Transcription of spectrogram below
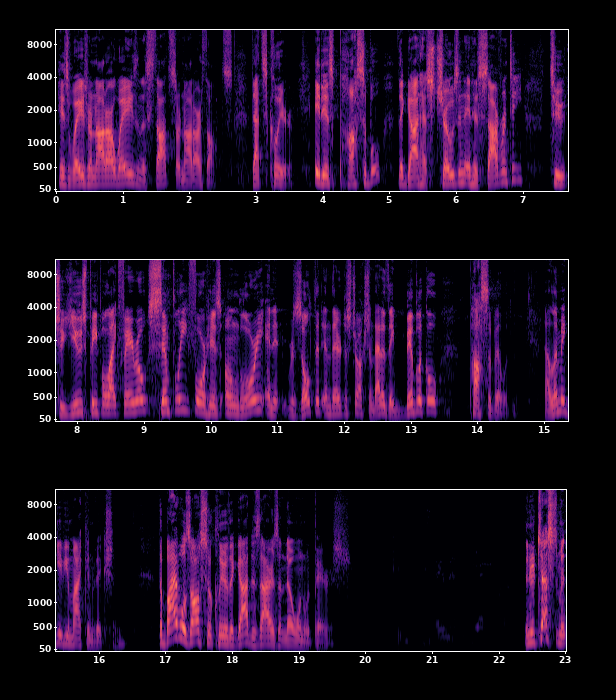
His ways are not our ways, and his thoughts are not our thoughts. That's clear. It is possible that God has chosen in his sovereignty to, to use people like Pharaoh simply for his own glory, and it resulted in their destruction. That is a biblical possibility. Now, let me give you my conviction. The Bible is also clear that God desires that no one would perish. The New Testament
